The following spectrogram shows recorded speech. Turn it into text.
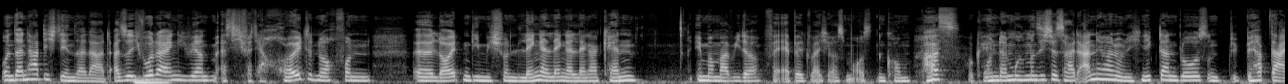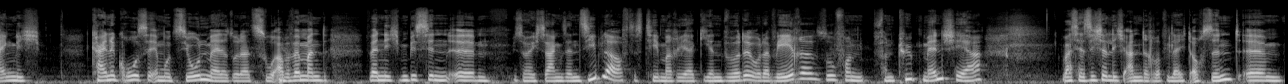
und dann hatte ich den Salat. Also ich wurde eigentlich während, also ich werde ja heute noch von äh, Leuten, die mich schon länger, länger, länger kennen, immer mal wieder veräppelt, weil ich aus dem Osten komme. Was? Okay. Und dann muss man sich das halt anhören und ich nick dann bloß und ich habe da eigentlich keine große Emotion mehr so dazu. Aber wenn man, wenn ich ein bisschen, ähm, wie soll ich sagen, sensibler auf das Thema reagieren würde oder wäre, so von, von Typ Mensch her, was ja sicherlich andere vielleicht auch sind, ähm,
